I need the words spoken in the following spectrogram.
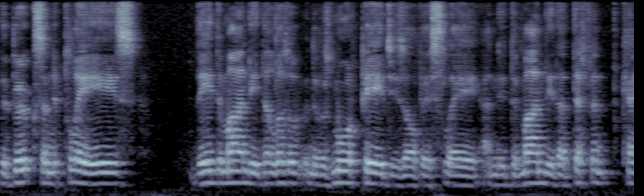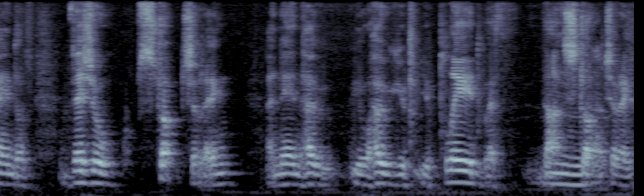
the books and the plays, they demanded a little. There was more pages, obviously, and they demanded a different kind of visual structuring, and then how you know, how you, you played with that Mm, structuring.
